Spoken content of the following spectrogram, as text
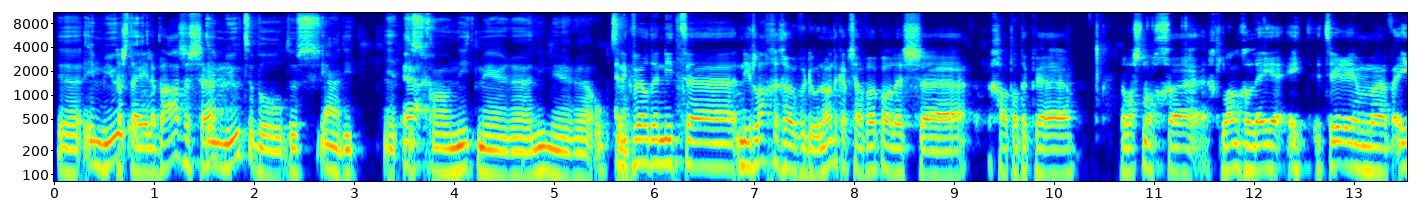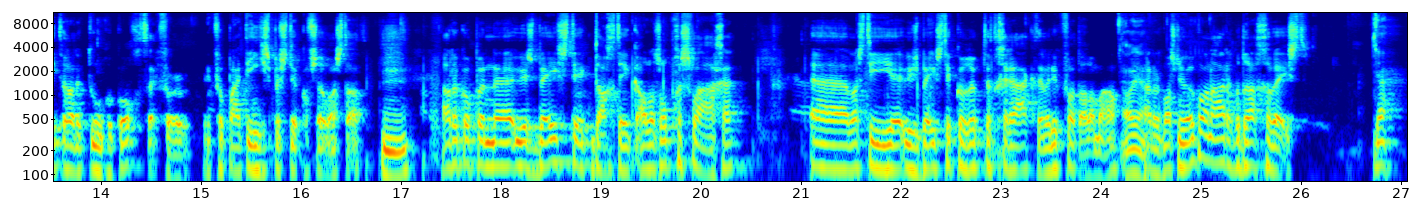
uh, immutable. Dat is de hele basis, hè? Immutable. Dus ja, die, het ja. is gewoon niet meer, uh, niet meer op te... En ik wilde er niet, niet lachig over doen, hoor. Want ik heb zelf ook wel eens gehad dat ik... dat was nog echt lang geleden. Ethereum of Ether had ik toen gekocht. Voor, voor een paar tientjes per stuk of zo was dat. Hmm. Had ik op een USB-stick, dacht ik, alles opgeslagen. Uh, was die uh, USB-stick corrupted geraakt en weet ik wat allemaal. Oh, ja. nou, dat was nu ook wel een aardig bedrag geweest. Ja,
